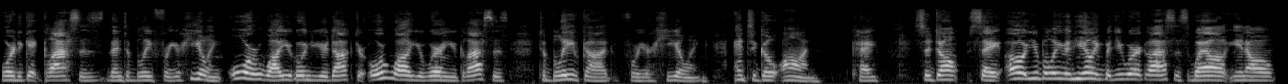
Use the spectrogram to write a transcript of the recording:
or to get glasses than to believe for your healing, or while you're going to your doctor, or while you're wearing your glasses, to believe God for your healing and to go on. Okay? So don't say, oh, you believe in healing, but you wear glasses. Well, you know,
